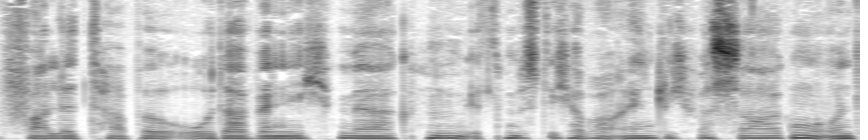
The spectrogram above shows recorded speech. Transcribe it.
Falle tappe oder wenn ich merke, hm, jetzt müsste ich aber eigentlich was sagen und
